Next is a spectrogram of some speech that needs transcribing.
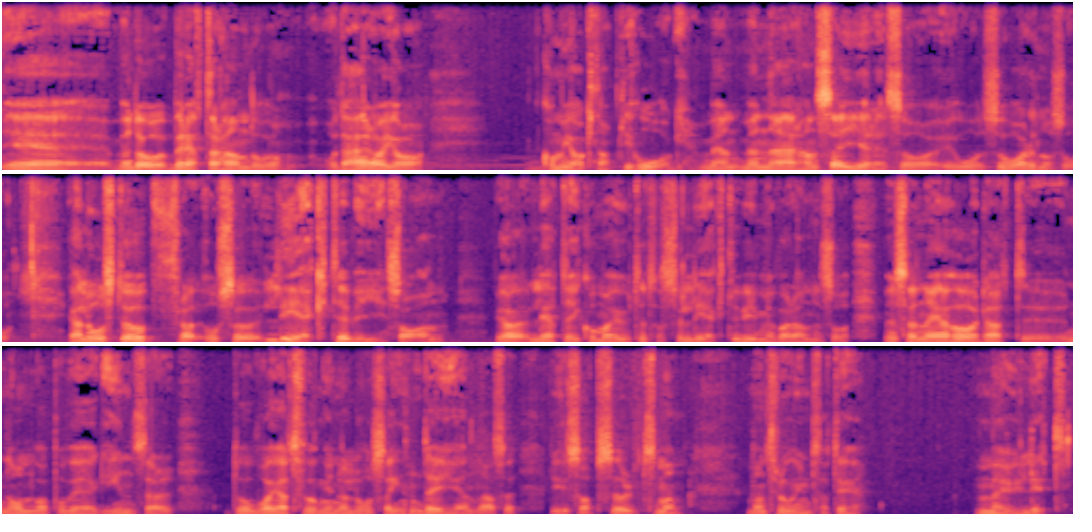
Eh, men då berättar han då, och det här har jag, kommer jag knappt ihåg. Men, men när han säger det så, jo, så var det nog så. Jag låste upp för, och så lekte vi, sa han. Jag lät dig komma ut och så lekte vi med varandra så. Men sen när jag hörde att eh, någon var på väg in så här, då var jag tvungen att låsa in dig igen. Alltså, det är ju så absurt så man, man tror inte att det är möjligt.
